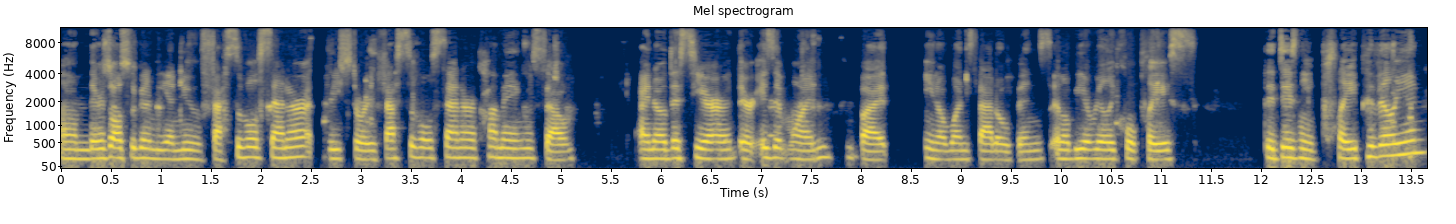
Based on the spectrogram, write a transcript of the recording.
Um, there's also going to be a new festival center, three story festival center coming. So I know this year there isn't one, but you know, once that opens, it'll be a really cool place the Disney Play Pavilion,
